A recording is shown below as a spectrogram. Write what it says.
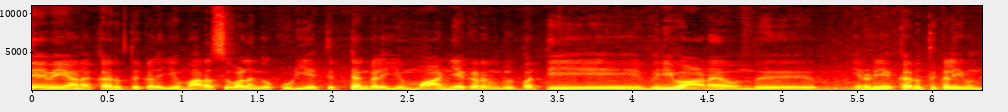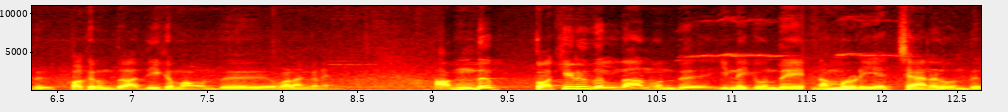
தேவையான கருத்துக்களையும் அரசு வழங்கக்கூடிய திட்டங்களையும் மானிய கடன்கள் பற்றி விரிவான வந்து என்னுடைய கருத்துக்களை வந்து பகிர்ந்து அதிகமாக வந்து வழங்கினேன். அந்த பகிர்தல் தான் வந்து இன்றைக்கி வந்து நம்மளுடைய சேனல் வந்து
